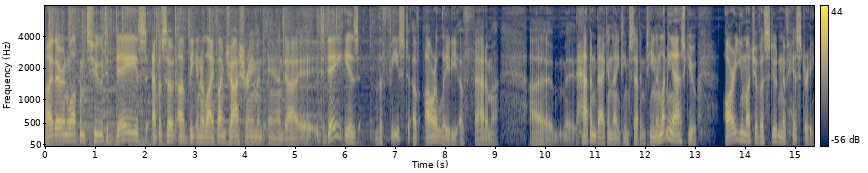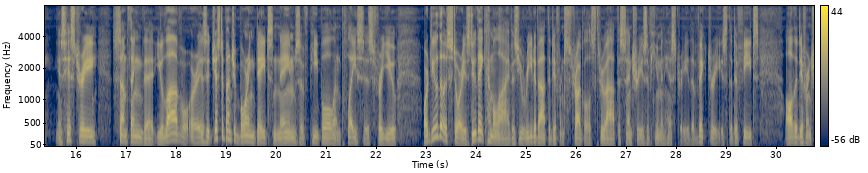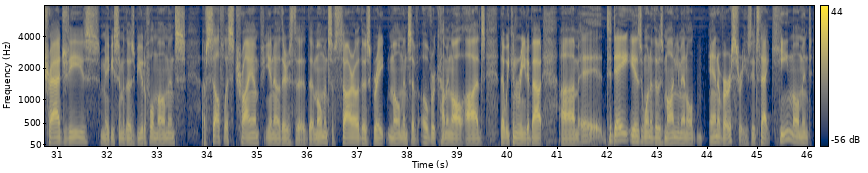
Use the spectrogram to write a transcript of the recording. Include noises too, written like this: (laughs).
Hi there, and welcome to today's episode of The Inner Life. I'm Josh Raymond, and uh, today is the feast of Our Lady of Fatima. Uh, it happened back in 1917. And let me ask you are you much of a student of history? Is history something that you love, or is it just a bunch of boring dates and names of people and places for you? Or do those stories, do they come alive as you read about the different struggles throughout the centuries of human history, the victories, the defeats, all the different tragedies, maybe some of those beautiful moments of selfless triumph. You know, there's the, the moments of sorrow, those great moments of overcoming all odds that we can read about. Um, eh, today is one of those monumental anniversaries. It's that key moment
